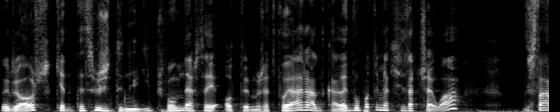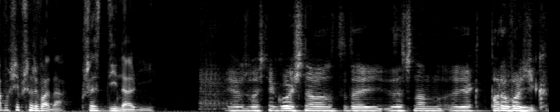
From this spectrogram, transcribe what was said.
Roż, kiedy ty słyszysz Lee, przypominasz sobie o tym, że twoja randka ledwo po tym, jak się zaczęła, została właśnie przerwana przez Dina Lee. Ja już właśnie głośno tutaj zaczynam jak parowozik.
